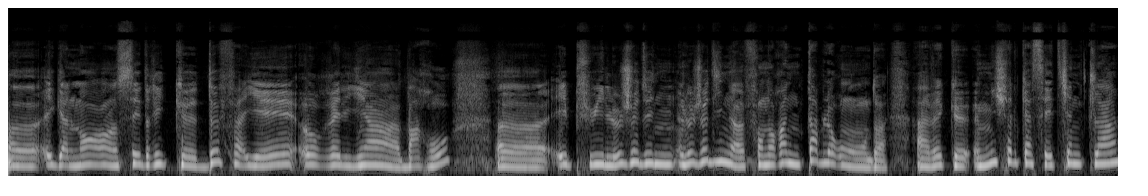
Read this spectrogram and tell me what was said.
euh, également Cédric Defayet, Aurélien Barrault. et puis le jeudi, le jeudi 9, on aura une table ronde avec Michel Cassé, Étienne Klein,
